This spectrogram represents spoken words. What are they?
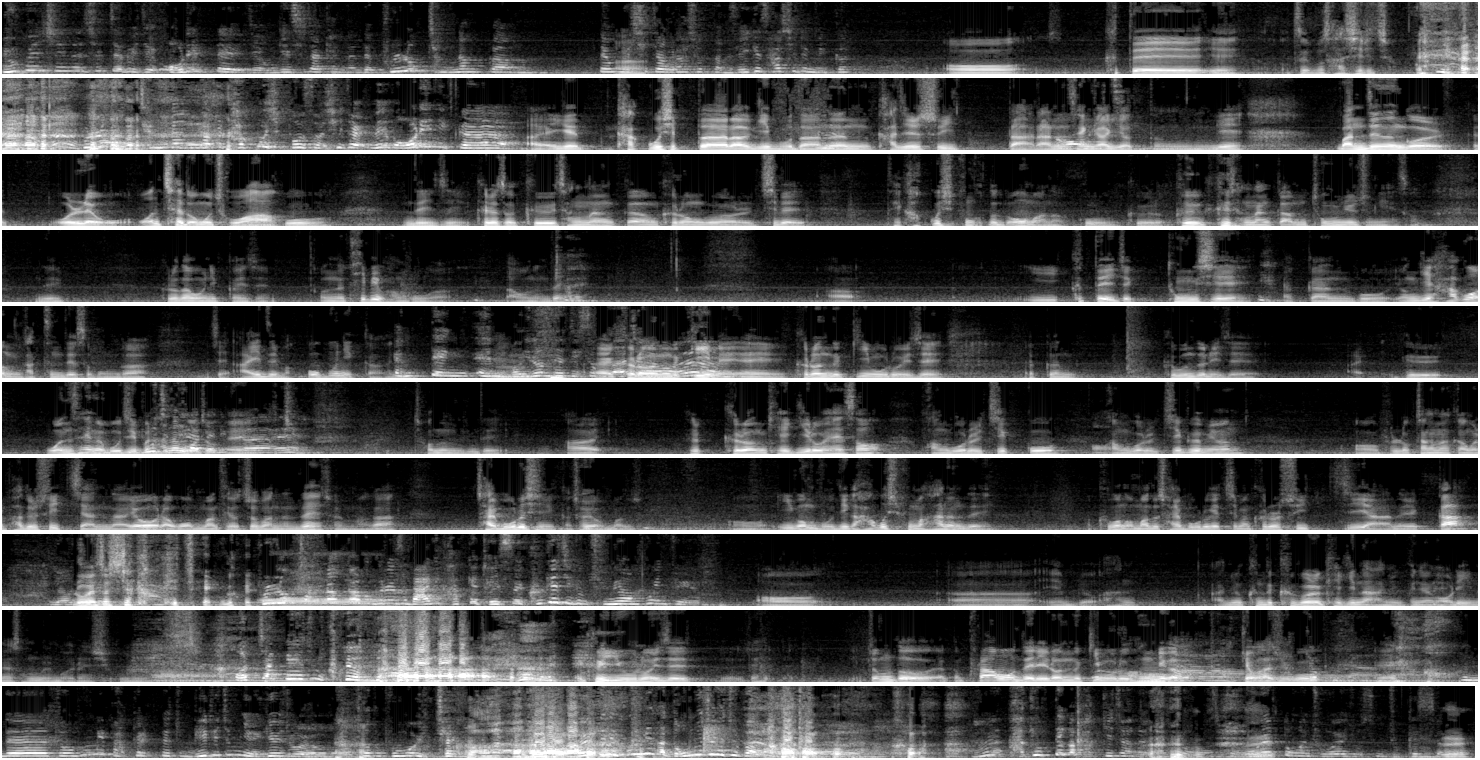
유빈 씨는 실제로 이제 어릴 때 이제 연기 시작했는데 블록 장난감 때문에 아. 시작을 하셨다면서 이게 사실입니까? 어, 그때, 예, 어떻게 보면 사실이죠. 블록 장난감을 갖고 싶어서 시작. 왜냐면 어리니까. 아, 이게 갖고 싶다라기보다는 가질 수 있다라는 어, 생각이었던 게 만드는 걸 원래 원체 너무 좋아하고 근데 이제 그래서 그 장난감 그런 걸 집에 되게 갖고 싶은 것도 너무 많았고 그, 그, 그 장난감 종류 중에서 근데 그러다 보니까 이제 어느 날 TV 광고가 나오는데 네. 아, 이 그때 이제 동시에 약간 뭐 연기 학원 같은 데서 뭔가 이제 아이들 막 뽑으니까 그냥 엠땡 엠뭐 이런 데도 있었고 예, 맞아요. 그런 예. 느낌의 예, 그런 느낌으로 이제 약간 그분들이 이제 아, 그 원생을 모집을 하는 모집해야 거죠. 되니까, 그쵸. 예. 저는 근데 아 그, 런 계기로 해서 광고를 찍고 어. 광고를 찍으면 어, 블록 장난감을 받을 수 있지 않나요? 라고 엄마한테 여쭤봤는데 저희 엄마가 잘 모르시니까 저희 엄마도 어, 이건 뭐 네가 하고 싶으면 하는데 그건 엄마도 잘 모르겠지만 그럴 수 있지 않을까? 로 해서 시작하게 된 거예요. 블록 장난감은 그래서 많이 갖게 됐어요. 그게 지금 중요한 포인트예요. 어, 아, 예, 몇, 한, 아니요. 근데 그걸 계기는 아니고 그냥 어린이날 선물 뭐 이런 식으로. 어차피 해줄 거예요. 그 이후로 이제 좀 더 약간 프라모델 이런 느낌으로 흥미가 아, 바뀌어가지고. 바뀌었구나. 예. 근데 좀 흥미 바뀔 때 좀 미리 좀 얘기해줘요. 저도 부모 입장이지만 애들이 흥미가 너무 자주 바뀌어요. 응? 가격대가 바뀌잖아요. 그래서 좀 오랫동안 좋아해줬으면 좋겠어요. 네.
